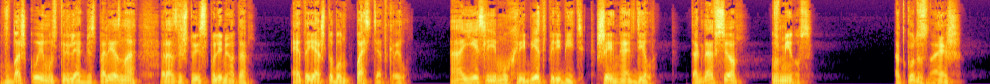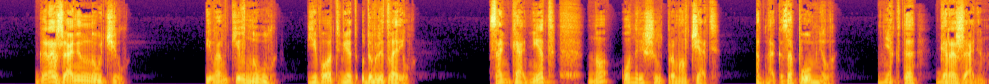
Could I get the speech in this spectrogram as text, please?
«В башку ему стрелять бесполезно, разве что из пулемета. Это я, чтобы он пасть открыл. А если ему хребет перебить, шейный отдел, тогда все, в минус». «Откуда знаешь?» «Горожанин научил». Иван кивнул. Его ответ удовлетворил. Санька нет, но он решил промолчать. Однако запомнил. Некто горожанин.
